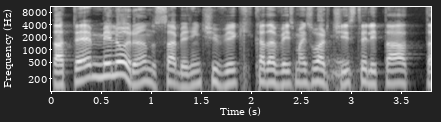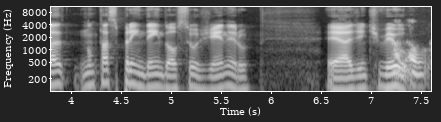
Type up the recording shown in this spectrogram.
Tá até melhorando, sabe? A gente vê que cada vez mais o artista, ele tá, tá não tá se prendendo ao seu gênero. É, a gente vê ah, o... Não,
